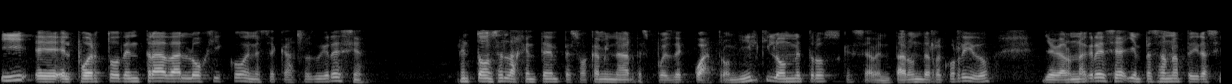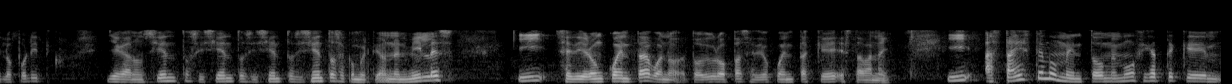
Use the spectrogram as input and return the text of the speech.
y eh, el puerto de entrada lógico en este caso es Grecia. Entonces la gente empezó a caminar después de cuatro mil kilómetros que se aventaron de recorrido, llegaron a Grecia y empezaron a pedir asilo político. Llegaron cientos y cientos y cientos y cientos, se convirtieron en miles y se dieron cuenta, bueno, toda Europa se dio cuenta que estaban ahí. Y hasta este momento, Memo, fíjate que,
